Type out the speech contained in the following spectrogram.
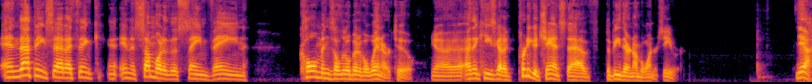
And that being said, I think in- in a somewhat of the same vein, Coleman's a little bit of a winner too. You know, I think he's got a pretty good chance to have to be their number one receiver. Yeah,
